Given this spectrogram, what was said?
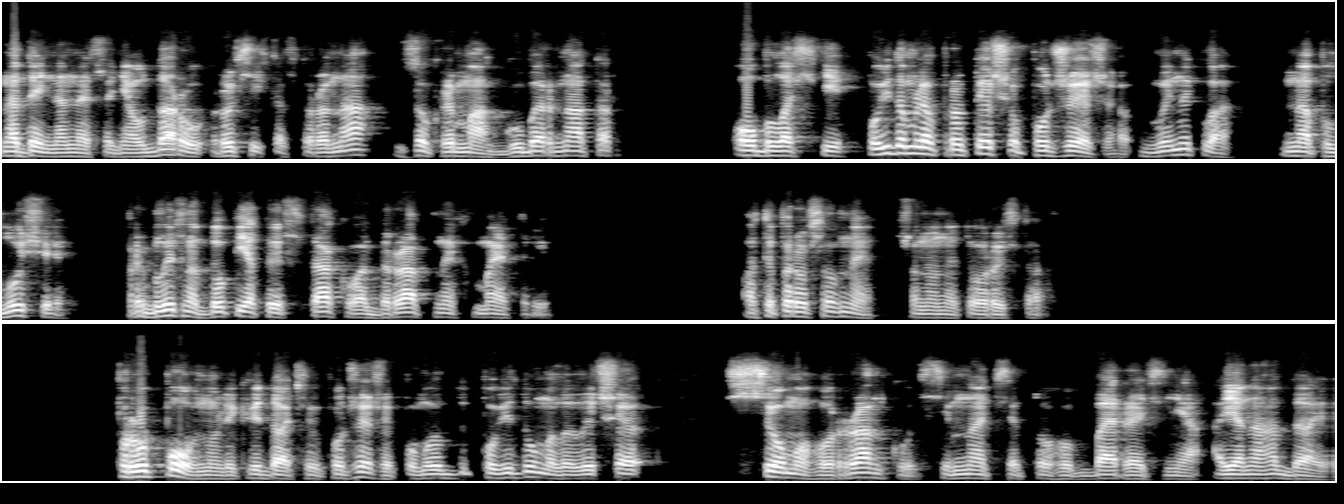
на день нанесення удару російська сторона, зокрема губернатор області, повідомляв про те, що пожежа виникла на площі приблизно до 500 квадратних метрів. А тепер основне, шановне товариство. Про повну ліквідацію пожежі повідомили лише 7 ранку 17 березня. А я нагадаю,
